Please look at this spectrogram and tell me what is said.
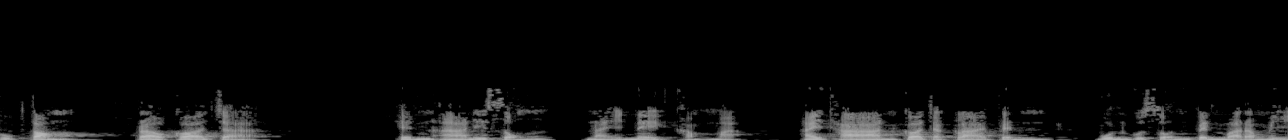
ถูกต้อง เราก็จะเห็นอานิสงส์ในเนคขมมะ ให้ทานก็จะกลายเป็นบุญกุศลเป็นบารมี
